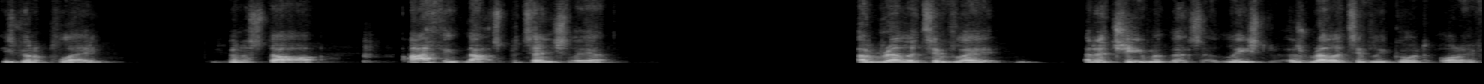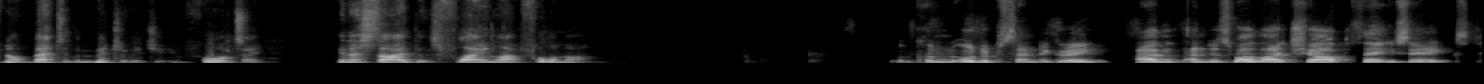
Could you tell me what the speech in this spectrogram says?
he's gonna play, he's gonna start. I think that's potentially a, a relatively an achievement that's at least as relatively good, or if not better than Mitrovic in 40 in a side that's flying like Fulham are. Couldn't 100% agree. And, and as well, like Sharp 36. Do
